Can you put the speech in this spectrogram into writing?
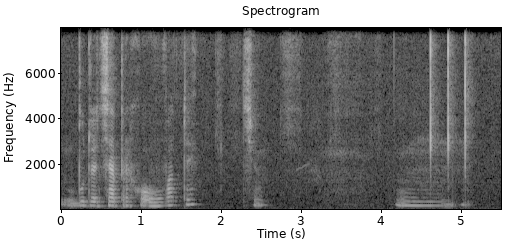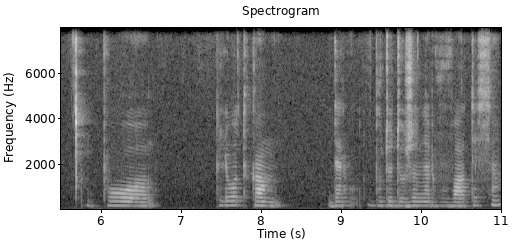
буде це приховувати. По пльоткам нерв- буде дуже нервуватися.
